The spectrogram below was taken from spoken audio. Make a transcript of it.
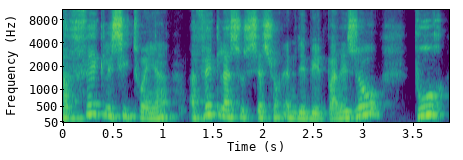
avec les citoyens, avec l'association MDB Palaiso, pour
